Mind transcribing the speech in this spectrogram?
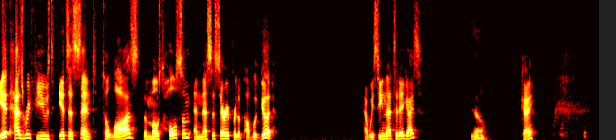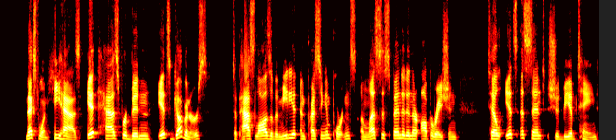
It has refused its assent to laws the most wholesome and necessary for the public good. Have we seen that today, guys? Yeah. Okay. Next one, he has. It has forbidden its governors to pass laws of immediate and pressing importance unless suspended in their operation till its assent should be obtained,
